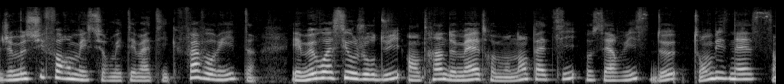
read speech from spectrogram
Je me suis formée sur mes thématiques favorites et me voici aujourd'hui en train de mettre mon empathie au service de ton business.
